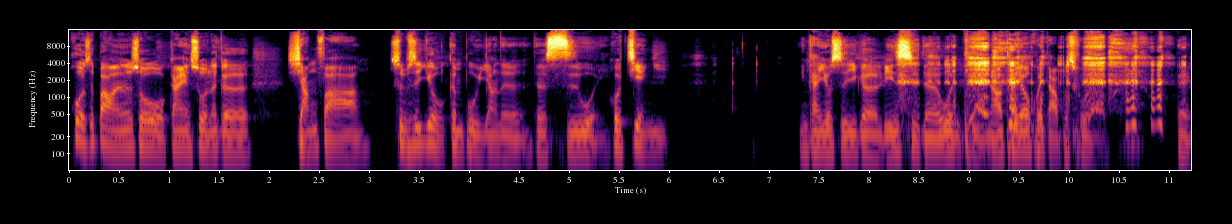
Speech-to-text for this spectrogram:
或者是包含就是说我刚才说的那个想法啊，是不是又有更不一样的的思维或建议？你看，又是一个临时的问题，然后他又回答不出来。对，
